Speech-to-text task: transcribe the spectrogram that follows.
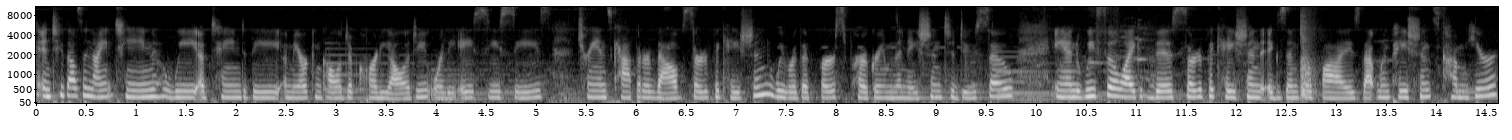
In 2019, we obtained the American College of Cardiology, or the ACC's, transcatheter valve certification. We were the first program in the nation to do so, and we feel like this certification exemplifies that when patients come here,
